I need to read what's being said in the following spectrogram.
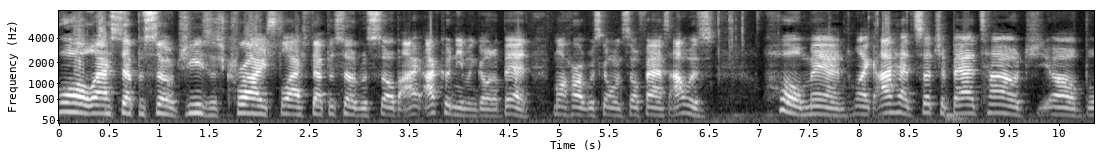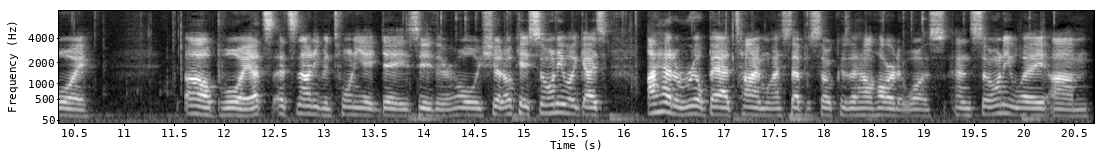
Oh, last episode, Jesus Christ, last episode was so I, I couldn't even go to bed. My heart was going so fast. I was, oh man, like I had such a bad time. Oh boy. Oh boy, that's that's not even 28 days either. Holy shit. Okay, so anyway, guys, I had a real bad time last episode because of how hard it was. And so anyway, um,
